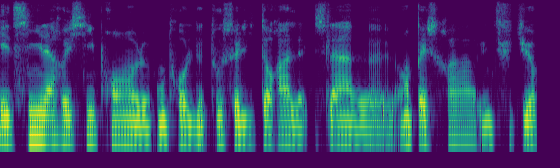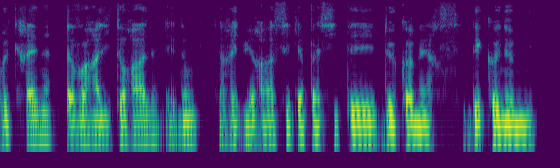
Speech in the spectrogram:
Et si la Russie prend le contrôle de tout ce littoral, cela euh, empêchera une future Ukraine d'avoir un littoral et donc ça réduira ses capacités de commerce, d'économie.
